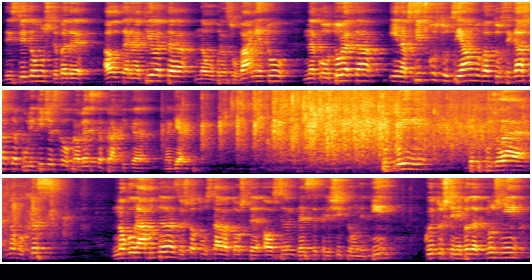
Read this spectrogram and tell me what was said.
действително ще бъде альтернативата на образованието, на културата и на всичко социално в досегашната политическа управленска практика на ГЕРБ. Позволи ми да ти пожелая много хъс, много работа, защото остават още 8-10 решителни дни, които ще ни бъдат нужни,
